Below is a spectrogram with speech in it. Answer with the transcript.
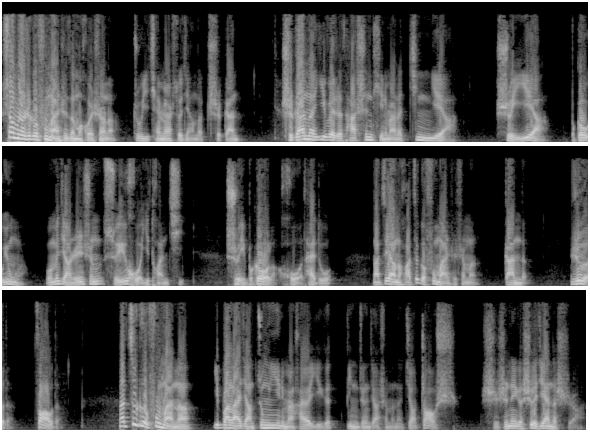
上面这个腹满是怎么回事呢？注意前面所讲的齿干，齿干呢意味着他身体里面的津液啊、水液啊不够用了。我们讲人生水火一团气，水不够了，火太多。那这样的话，这个腹满是什么？干的、热的、燥的。那这个腹满呢，一般来讲中医里面还有一个病症叫什么呢？叫燥屎。屎是那个射箭的屎啊，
